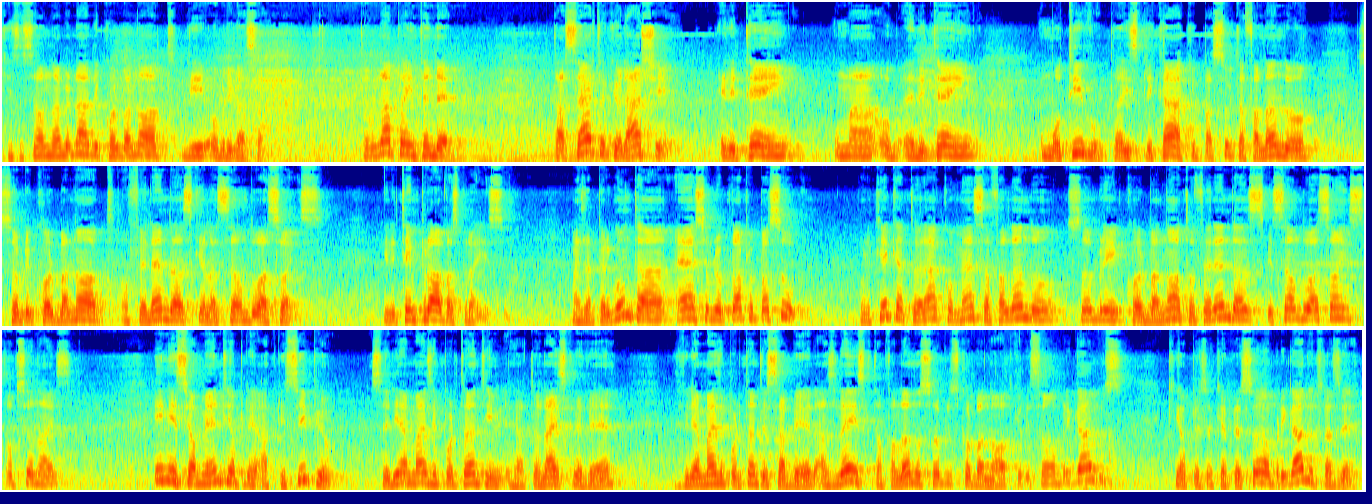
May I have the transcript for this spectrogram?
Que são, na verdade, korbanot de obrigação. Então dá para entender. Tá certo que o Rashi ele tem uma ele tem um motivo para explicar que o Pasuk está falando sobre korbanot, oferendas que elas são doações. Ele tem provas para isso. Mas a pergunta é sobre o próprio Pasuk. Por que, que a Torá começa falando sobre korbanot, oferendas que são doações opcionais? Inicialmente, a, princípio, seria mais importante a Torá escrever, seria mais importante saber as leis que estão falando sobre os korbanot, que eles são obrigados, que a pessoa, que a pessoa é obrigada a trazer.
